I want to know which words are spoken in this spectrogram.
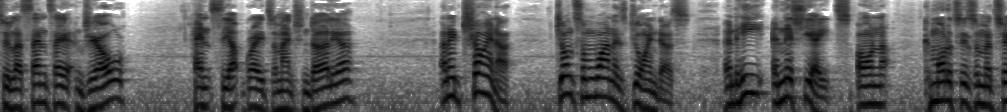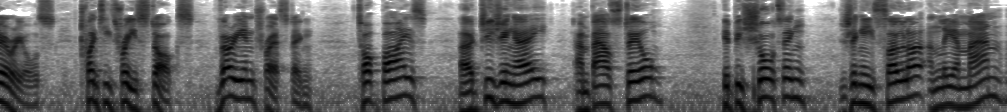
to Lasertec and Jeol, hence the upgrades I mentioned earlier. And in China, Johnson Wan has joined us, and he initiates on commodities and materials, 23 stocks. Very interesting. Top buys, uh, Zijin A and Bao Steel. He'd be shorting Jingyi Solar and Liam Man.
